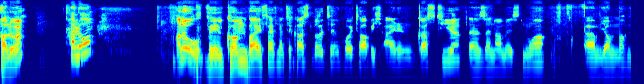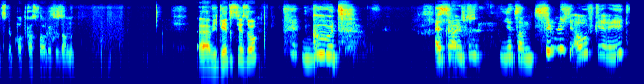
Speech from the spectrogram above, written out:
Hallo? Hallo? Hallo, willkommen bei Five Nights at Cast, Leute. Heute habe ich einen Gast hier. Äh, sein Name ist Noah. Ähm, ja, wir machen jetzt eine Podcast-Folge zusammen. Äh, wie geht es dir so? Gut. Also, Geil. ich bin jetzt dann ziemlich aufgeregt,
